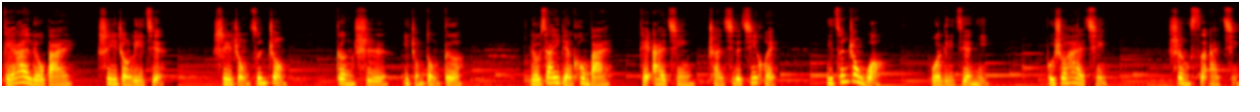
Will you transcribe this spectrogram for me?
给爱留白是一种理解，是一种尊重，更是一种懂得。留下一点空白，给爱情喘息的机会。你尊重我，我理解你。不说爱情，胜似爱情。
